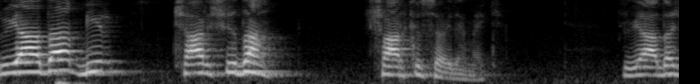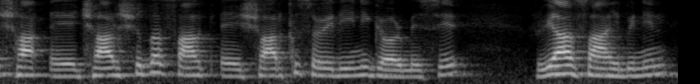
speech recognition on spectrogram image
Rüyada bir çarşıda şarkı söylemek. Rüyada çar- e, çarşıda sar- e, şarkı söylediğini görmesi rüya sahibinin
